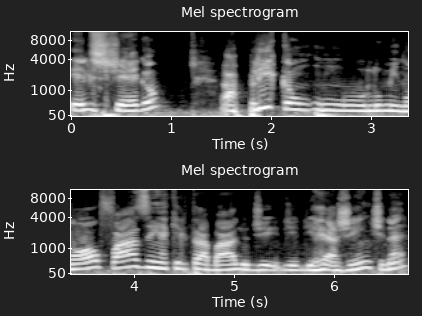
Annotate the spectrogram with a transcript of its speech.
Eles chegam, aplicam um, um luminol, fazem aquele trabalho de, de, de reagente, né?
